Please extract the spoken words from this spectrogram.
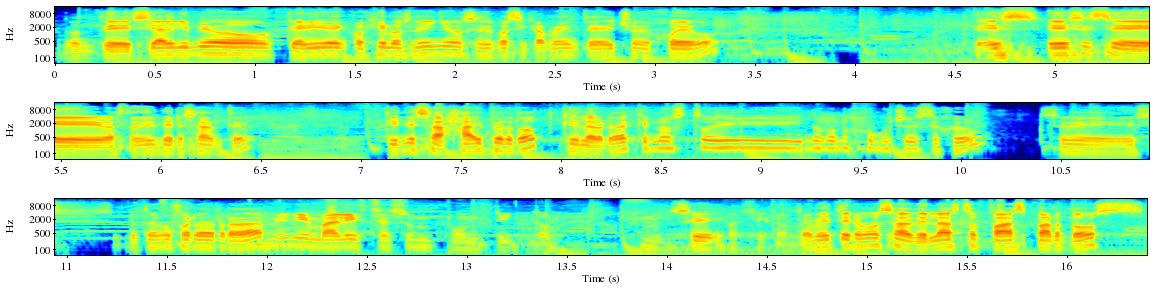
donde si alguien vio querida encoger los niños, es básicamente hecho en juego. Es, es este, bastante interesante. Tienes a Hyperdot, que la verdad que no estoy. no conozco mucho de este juego. Se es- lo tengo fuera de radar. Minimalista es un puntito. Sí. También tenemos a The Last of Us Part 2,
